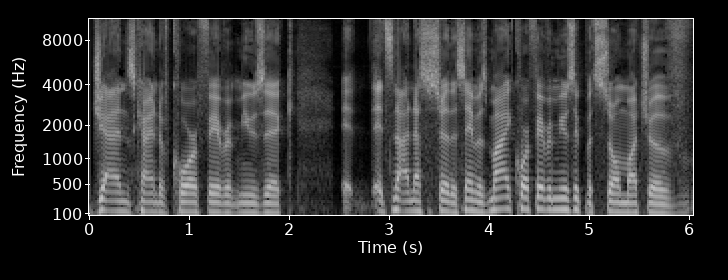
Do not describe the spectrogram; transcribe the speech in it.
Jen's kind of core favorite music. It, it's not necessarily the same as my core favorite music, but so much of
